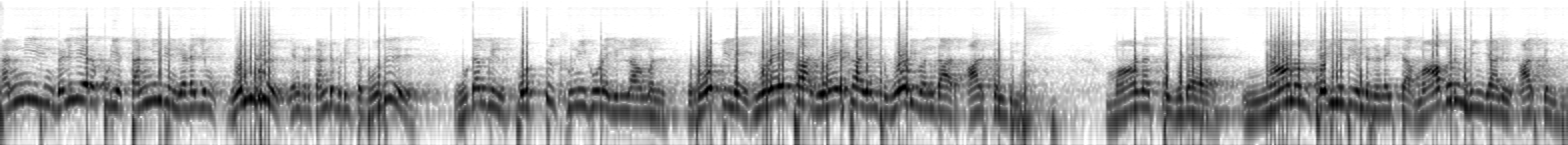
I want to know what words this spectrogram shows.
தண்ணீரின் வெளியேறக்கூடிய தண்ணீரின் எடையும் ஒன்று என்று கண்டுபிடித்த போது உடம்பில் பொட்டு துணி கூட இல்லாமல் ரோட்டிலே யுரேகா யுரேகா என்று ஓடி வந்தார் ஆர்கம்பி மானத்தை விட ஞானம் பெரியது என்று நினைத்த மாபெரும் விஞ்ஞானி ஆர்கம்பி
